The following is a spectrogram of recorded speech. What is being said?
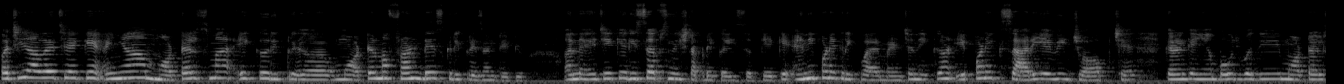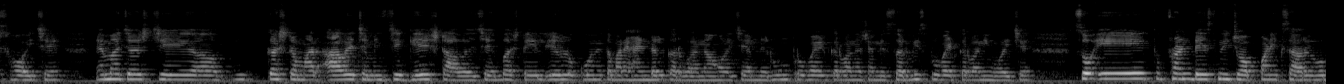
પછી આવે છે કે અહીંયા મોટેલ્સમાં એક મોટેલમાં ફ્રન્ટ ડેસ્ક રિપ્રેઝેન્ટેટિવ અને જે કે રિસેપ્શનિસ્ટ આપણે કહી શકીએ કે એની પણ એક રિક્વાયરમેન્ટ છે ને એ પણ એક સારી એવી જોબ છે. કારણ કે અહીંયા બહુ જ બધી મોટલ્સ હોય છે. એમાં જસ્ટ જે કસ્ટમર આવે છે મીન્સ જે ગેસ્ટ આવે છે, બસ એ એ લોકોને તમારે હેન્ડલ કરવાના હોય છે, એમને રૂમ પ્રોવાઈડ કરવાના છે, એમને સર્વિસ પ્રોવાઈડ કરવાની હોય છે. સો એ એક ફ્રન્ટ ડેસ્કની જોબ પણ એક સારો એવો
